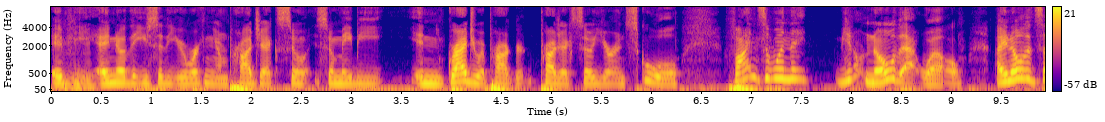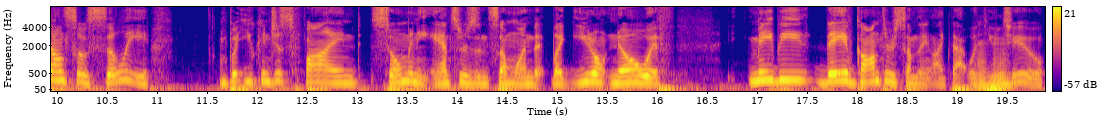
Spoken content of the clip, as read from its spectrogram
If I know that you said that you're working on projects, so so maybe in graduate prog- projects, so you're in school, find someone that you don't know that well. I know that sounds so silly, but you can just find so many answers in someone that like you don't know if maybe they have gone through something like that with you mm-hmm. too.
